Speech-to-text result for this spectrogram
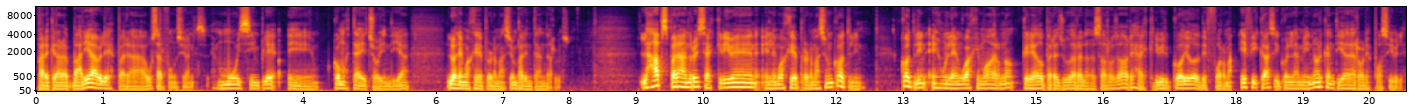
Para crear variables, para usar funciones. Es muy simple eh, cómo está hecho hoy en día los lenguajes de programación para entenderlos. Las apps para Android se escriben en lenguaje de programación Kotlin. Kotlin es un lenguaje moderno creado para ayudar a los desarrolladores a escribir código de forma eficaz y con la menor cantidad de errores posible.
